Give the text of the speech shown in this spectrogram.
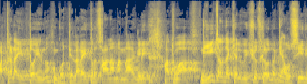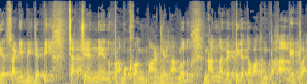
ಒತ್ತಡ ಇತ್ತೋ ಏನೋ ಗೊತ್ತಿಲ್ಲ. ರೈತರ ಸಾಲ ಮನ್ನಾ ಆಗಲಿ, ಅಥವಾ ಈ ಥರದ ಕೆಲವು ಇಶ್ಯೂಸ್ಗಳ ಬಗ್ಗೆ ಅವು ಸೀರಿಯಸ್ ಆಗಿ ಬಿ ಜೆ ಪಿ ಚರ್ಚೆಯನ್ನೇನು ಪ್ರಮುಖವಾಗಿ ಮಾಡಲಿಲ್ಲ ಅನ್ನೋದು ನನ್ನ ವ್ಯಕ್ತಿಗತವಾದಂತಹ ಅಭಿಪ್ರಾಯ.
